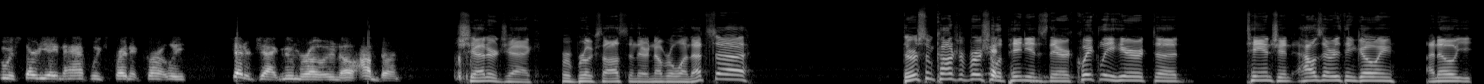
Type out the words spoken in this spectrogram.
who is 38 and a half weeks pregnant currently. Cheddar Jack numero uno. I'm done. Cheddar Jack for Brooks Austin there, number one. That's uh there's some controversial opinions there. Quickly here to tangent. How's everything going? I know you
